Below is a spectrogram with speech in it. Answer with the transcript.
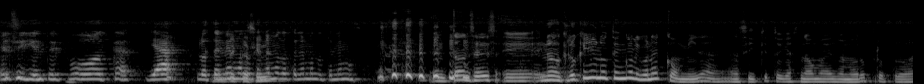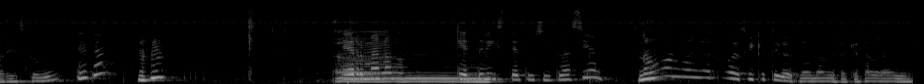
El siguiente podcast. Ya, lo tenemos, lo tenemos, lo tenemos, lo tenemos. Entonces, eh, no, creo que yo no tengo alguna comida. Así que tú digas, no mames, me muero por probar esto, güey. Hermano, Qué triste tu situación. No, no hay algo así que te digas, no mames, ¿a qué sabrá, güey?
